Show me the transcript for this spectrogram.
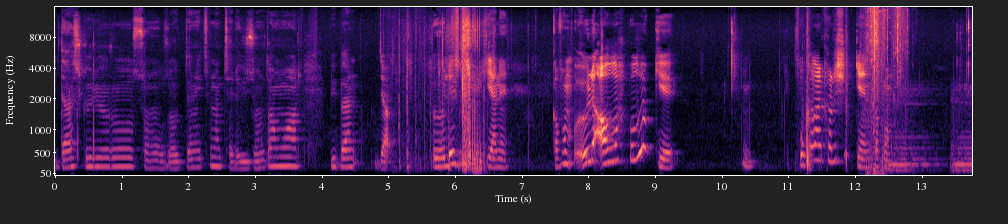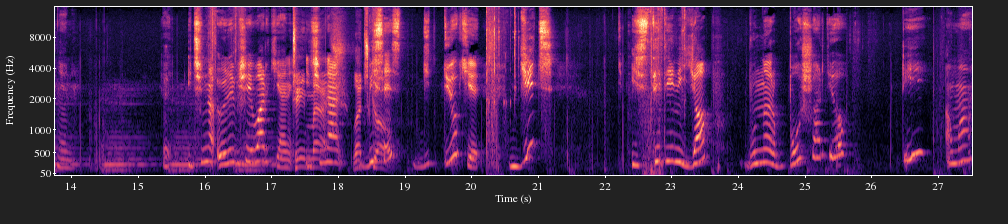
ders görüyoruz. Sonra uzaktan eğitimden televizyondan var. Bir ben ya öyle bir şey ki yani kafam öyle Allah bullak ki. O kadar karışık ki yani kafam. Yani. Ya içimden öyle bir şey var ki yani Team içimden bir ses git diyor ki git istediğini yap bunları boş ver diyor. Değil ama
